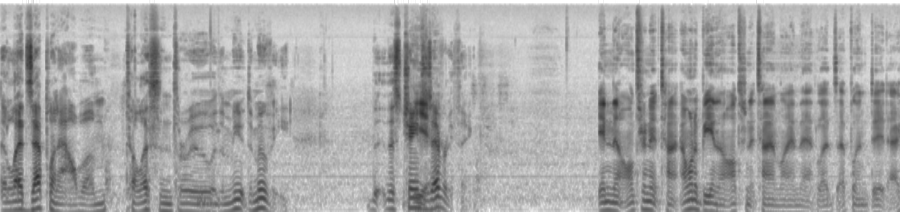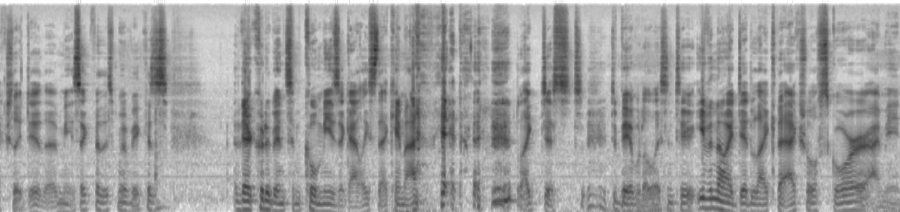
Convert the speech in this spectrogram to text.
a Led Zeppelin album to listen through mm-hmm. the mu- the movie. Th- this changes Yeah. everything. in the alternate time, I want to be in the alternate timeline that Led Zeppelin did actually do the music for this movie because there could have been some cool music at least that came out of it, like just to be able to listen to. Even though I did like the actual score, I mean,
